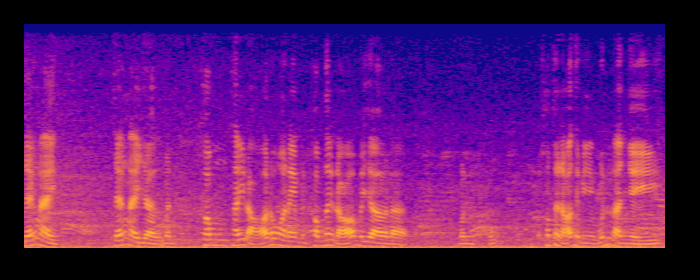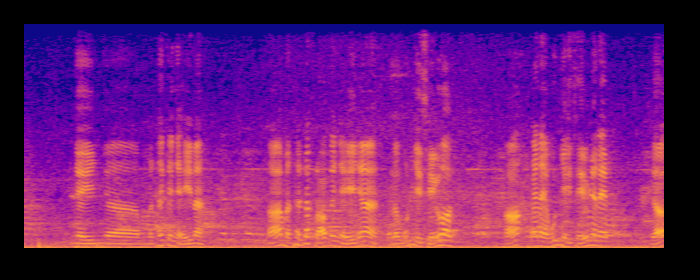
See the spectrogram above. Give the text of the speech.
Chén này chén này giờ mình không thấy rõ, đúng không anh em? Mình không thấy rõ. Bây giờ là mình cũng không thấy rõ thì mình quýnh là nhị nhị ờ, mình thấy cái nhị nè. Đó, mình thấy rất rõ cái nhị nha. Là quýnh nhị xỉu thôi. Đó, cái này quýnh nhị xỉu nha anh em. Dạ.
